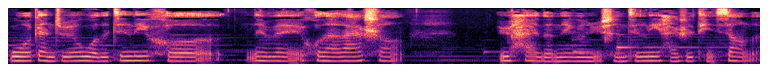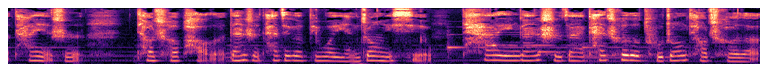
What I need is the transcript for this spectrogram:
我感觉我的经历和那位货拉拉上遇害的那个女生经历还是挺像的。她也是跳车跑了，但是她这个比我严重一些。她应该是在开车的途中跳车的，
